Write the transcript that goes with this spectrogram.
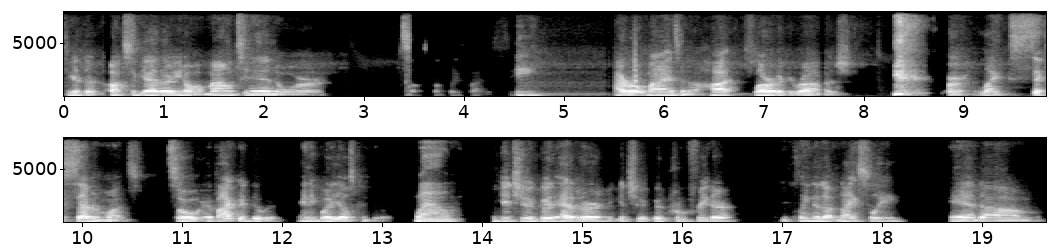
to get their thoughts together, you know, a mountain or some, someplace by the sea. I wrote mine in a hot Florida garage for like six, seven months. So if I could do it, anybody else can do it. Wow. You get you a good editor, you get you a good proofreader, you clean it up nicely, and um,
